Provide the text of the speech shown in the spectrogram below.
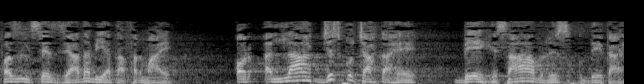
فضل سے زیادہ بھی عطا فرمائے۔ اور اللہ جس کو چاہتا ہے، بے حساب رزق دیتا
